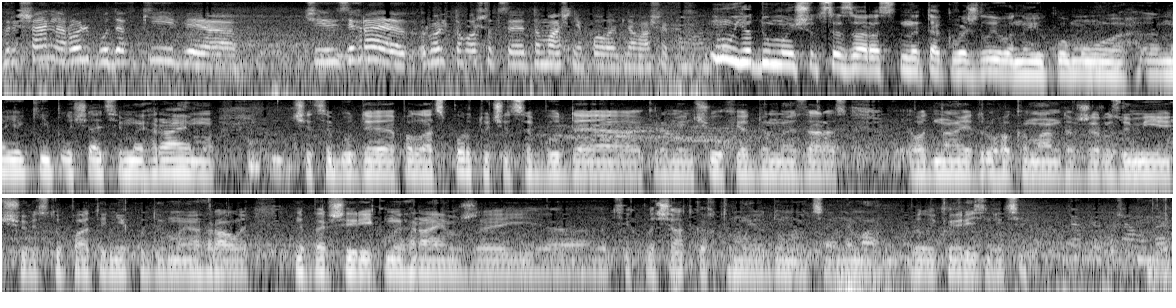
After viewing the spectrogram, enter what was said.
Вирішальна роль буде в Києві. Чи зіграє роль того, що це домашнє поле для вашої команди? Ну, я думаю, що це зараз не так важливо, на якому на якій площадці ми граємо. Чи це буде палац спорту, чи це буде Кременчуг. Я думаю, зараз одна і друга команда вже розуміє, що відступати нікуди. Ми грали не перший рік. Ми граємо вже і е, на цих площадках, тому я думаю, це нема великої різниці. Дякую, бажаємо.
